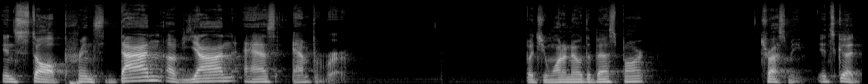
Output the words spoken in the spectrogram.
install Prince Dan of Yan as emperor. But you want to know the best part? Trust me, it's good.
